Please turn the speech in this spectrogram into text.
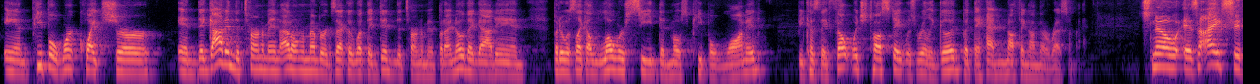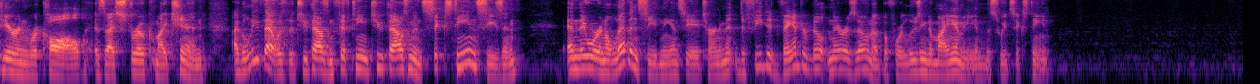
and people weren't quite sure. And they got in the tournament. I don't remember exactly what they did in the tournament, but I know they got in. But it was like a lower seed than most people wanted because they felt Wichita State was really good, but they had nothing on their resume. Snow, as I sit here and recall, as I stroke my chin, I believe that was the 2015 2016 season, and they were an 11 seed in the NCAA tournament, defeated Vanderbilt in Arizona before losing to Miami in the Sweet 16.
